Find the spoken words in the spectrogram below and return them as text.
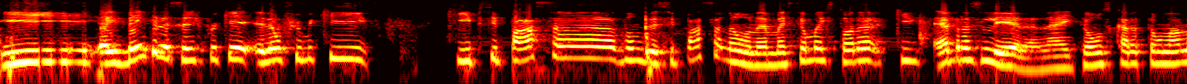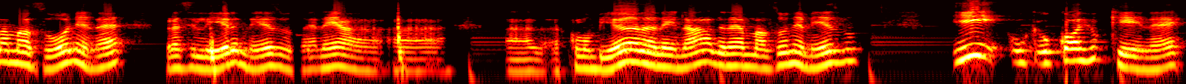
E é bem interessante porque ele é um filme que, que se passa, vamos dizer, se passa não, né? Mas tem uma história que é brasileira, né? Então os caras estão lá na Amazônia, né? Brasileira mesmo, né? A, a a, a colombiana nem nada, né? Amazônia mesmo. E o- ocorre o que, né?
